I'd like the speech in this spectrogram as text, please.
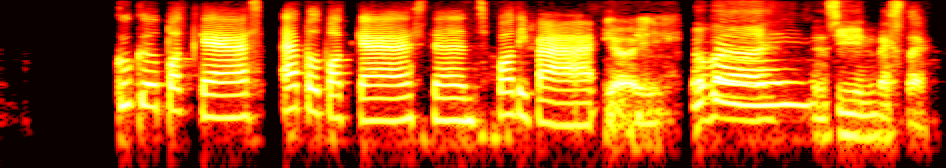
Google Podcast, Apple Podcast, dan Spotify. Yoi. Bye-bye. Bye-bye. And see you next time.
